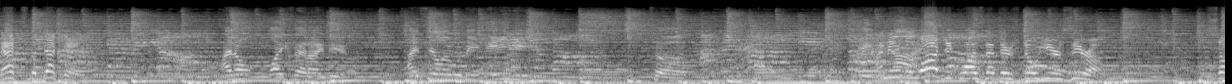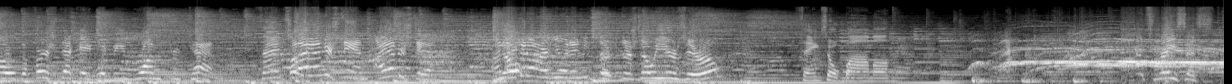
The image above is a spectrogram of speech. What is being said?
That's the decade. I don't like that idea. I feel it would be 80 to 89. I mean, the logic was that there's no year zero. So the first decade would be 1 through 10. Thanks. But I understand. I understand. I'm No. not going to argue it any further. there's no year zero? Thanks, Obama. It's racist.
